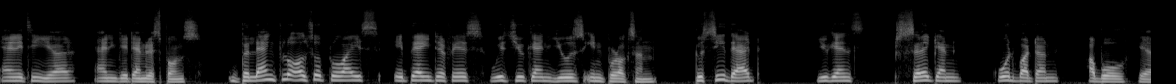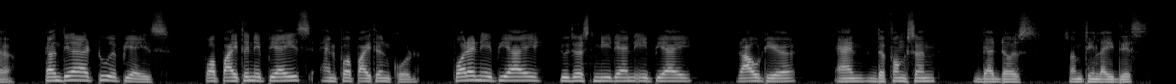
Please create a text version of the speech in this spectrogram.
anything here and get a response. The Langflow also provides API interface which you can use in production. To see that, you can select an code button above here. Then there are two APIs for Python APIs and for Python code. For an API, you just need an API route here and the function that does something like this.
